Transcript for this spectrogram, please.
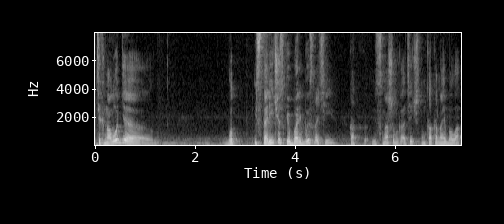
технология э, вот исторической борьбы с Россией, как и с нашим отечеством, как она и была.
